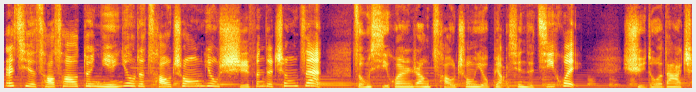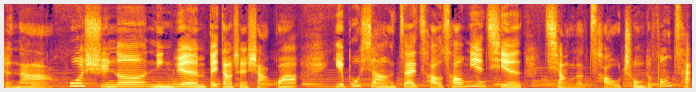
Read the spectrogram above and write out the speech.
而且曹操对年幼的曹冲又十分的称赞，总喜欢让曹冲有表现的机会。许多大臣呐、啊，或许呢宁愿被当成傻瓜，也不想在曹操面前抢了曹冲的风采。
